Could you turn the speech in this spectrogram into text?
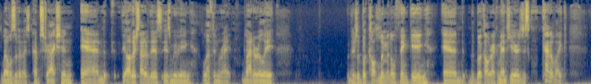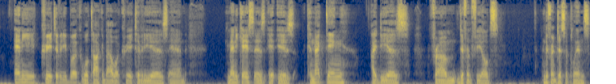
levels of abstraction. And the other side of this is moving left and right laterally there's a book called Liminal Thinking, and the book I'll recommend here is just kind of like any creativity book will talk about what creativity is, and in many cases it is connecting ideas from different fields, different disciplines.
